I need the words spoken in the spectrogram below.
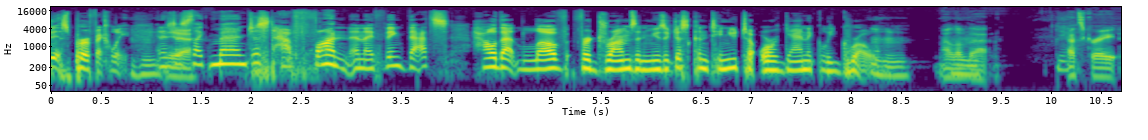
this perfectly. And it's Yeah. just like, man, just have fun. And I think that's how that love for drums and music just continued to organically grow. I love that. That's great.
